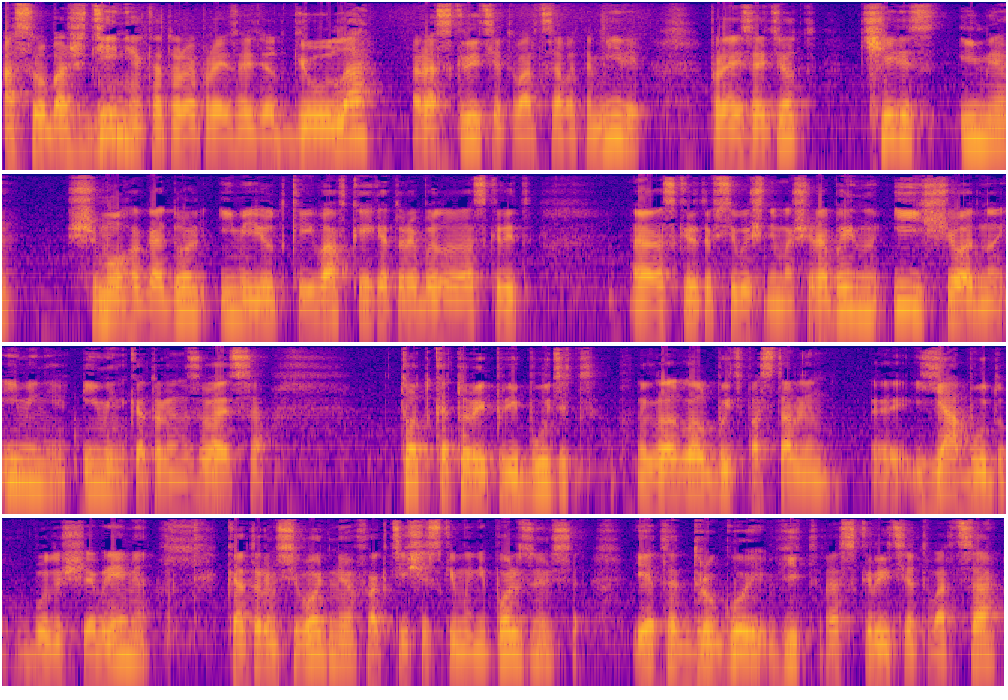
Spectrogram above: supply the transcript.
освобождение, которое произойдет, Геула – раскрытие Творца в этом мире произойдет через имя Шмога Гадоль, имя Ютка и Вавкой, которое было раскрыт, э, раскрыто Всевышнему Маширабейну, и еще одно имени, имени, которое называется «Тот, который прибудет», глагол «быть» поставлен э, «я буду» в будущее время, которым сегодня фактически мы не пользуемся, и это другой вид раскрытия Творца,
